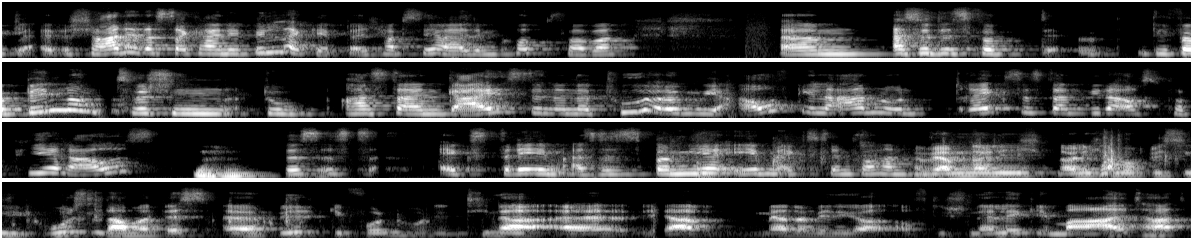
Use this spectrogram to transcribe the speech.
begleitet. Schade, dass da keine Bilder gibt. Ich habe sie halt im Kopf, aber ähm, also das, die Verbindung zwischen, du hast deinen Geist in der Natur irgendwie aufgeladen und trägst es dann wieder aufs Papier raus, mhm. das ist extrem. Also es ist bei mir eben extrem vorhanden. Wir haben neulich, neulich haben wir ein bisschen gegruselt, da haben wir das äh, Bild gefunden, wo die Tina äh, ja, mehr oder weniger auf die Schnelle gemalt hat.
